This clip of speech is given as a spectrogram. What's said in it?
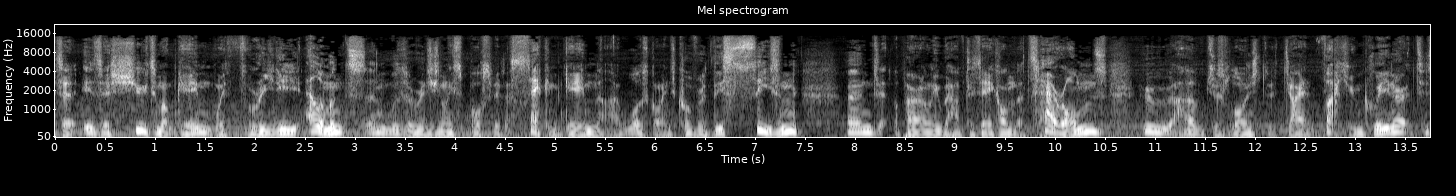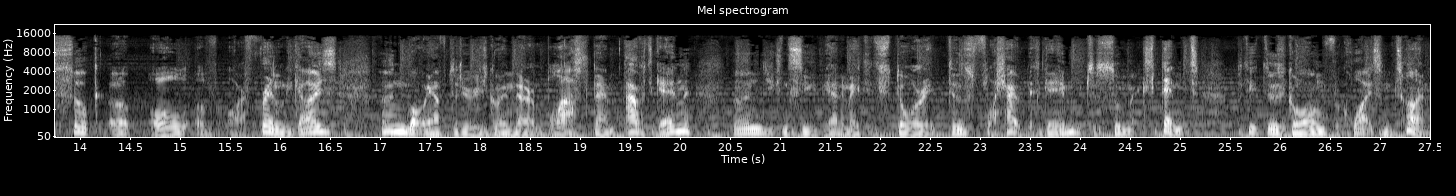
Is a shoot 'em up game with 3D elements and was originally supposed to be the second game that I was going to cover this season. And apparently, we have to take on the Terrons, who have just launched a giant vacuum cleaner to soak up all of our friendly guys. And what we have to do is go in there and blast them out again. And you can see the animated story does flash out this game to some extent, but it does go on for quite some time.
